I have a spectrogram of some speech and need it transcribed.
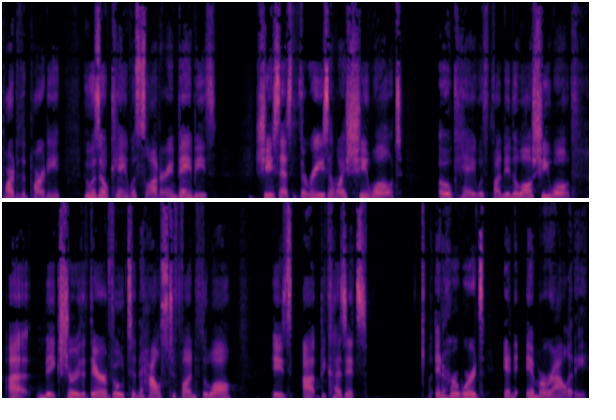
part of the party who is okay with slaughtering babies. She says that the reason why she won't okay with funding the wall, she won't uh, make sure that there are votes in the House to fund the wall, is uh, because it's, in her words, an immorality.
